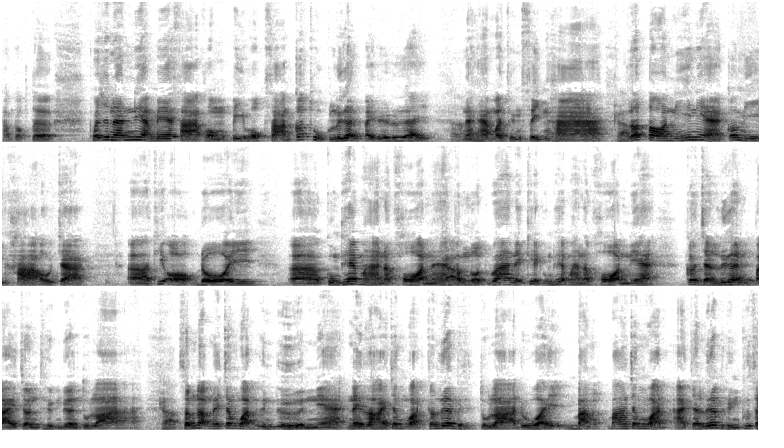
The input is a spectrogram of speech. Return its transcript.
ครับดร เพราะฉะนั้นเนี่ยเมษาของปี 63 ก็ถูกเลื่อนไปเรื่อยครับๆนะฮะมาถึงสิงหาครับแล้วตอนนี้เนี่ยก็มีข่าวจากเอ่อที่ออกโดยเอ่อกรุงเทพมหานครนะครัฮะบกำหนดว่าในเขตกรุงเทพมหานครเนี่ยก็จะเลื่อนไปจนถึงเดือนตุลาครับสำหรับในจังหวัดอื่นๆเนี่ยในหลายจังหวัดก็เลื่อนไปถึงตุลาด้วย บางบางจังหวัดอาจจะเลื่อนไปถึงพฤศ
